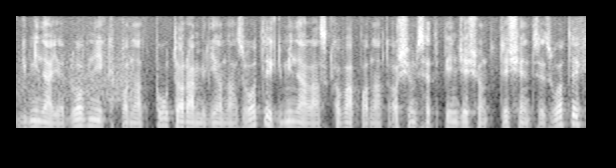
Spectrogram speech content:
Gmina Jodłownik ponad 1,5 miliona złotych, gmina Laskowa ponad 850 tysięcy złotych,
